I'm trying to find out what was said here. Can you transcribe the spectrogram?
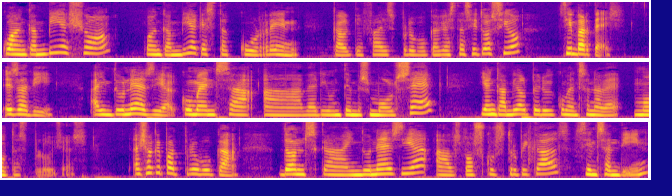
Quan canvia això, quan canvia aquesta corrent que el que fa és provocar aquesta situació, s'inverteix. És a dir, a Indonèsia comença a haver-hi un temps molt sec i en canvi al Perú hi comencen a haver moltes pluges. Això què pot provocar? Doncs que a Indonèsia els boscos tropicals s'incendin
